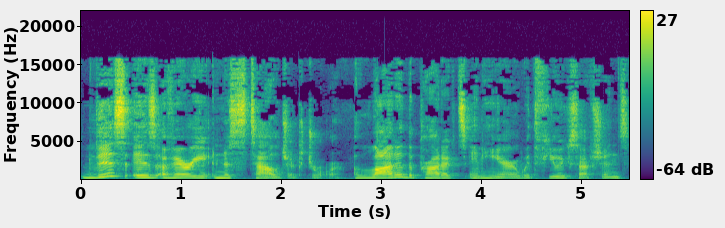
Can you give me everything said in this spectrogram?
This is a very nostalgic drawer. A lot of the products in here, with few exceptions,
